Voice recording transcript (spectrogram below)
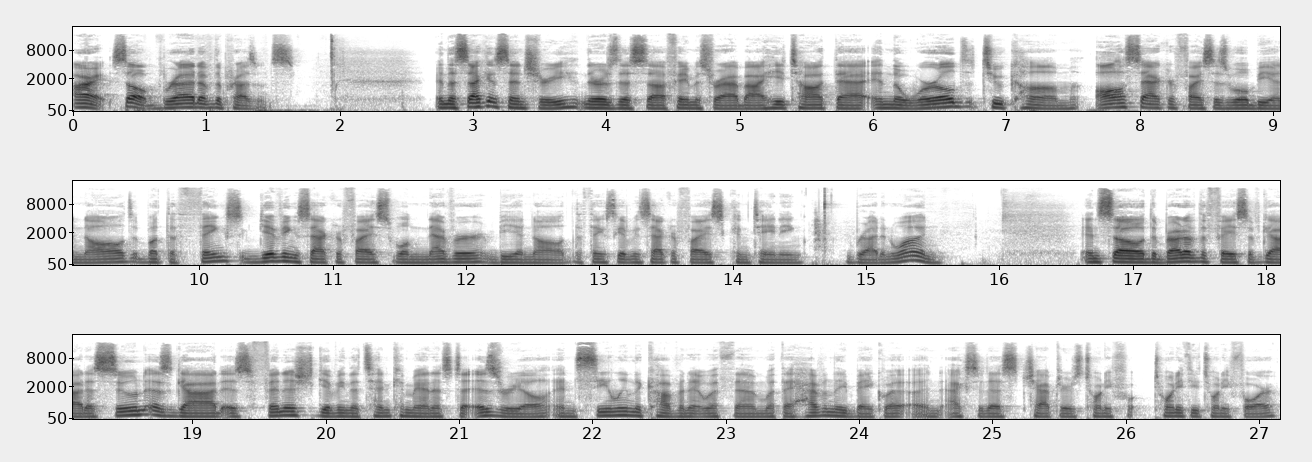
All right, so bread of the presence. In the second century, there was this uh, famous rabbi. He taught that in the world to come, all sacrifices will be annulled, but the thanksgiving sacrifice will never be annulled. The thanksgiving sacrifice containing bread and wine. And so, the bread of the face of God, as soon as God is finished giving the Ten Commandments to Israel and sealing the covenant with them with a heavenly banquet in Exodus chapters 20, 20 through 24,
